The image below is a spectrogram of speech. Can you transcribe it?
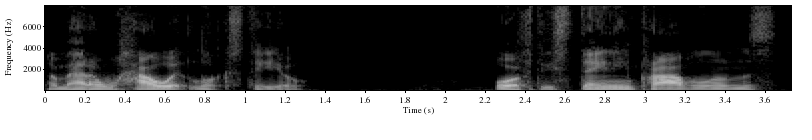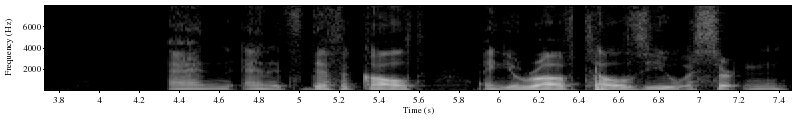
no matter how it looks to you. Or if there's staining problems and, and it's difficult and your Rav tells you a certain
